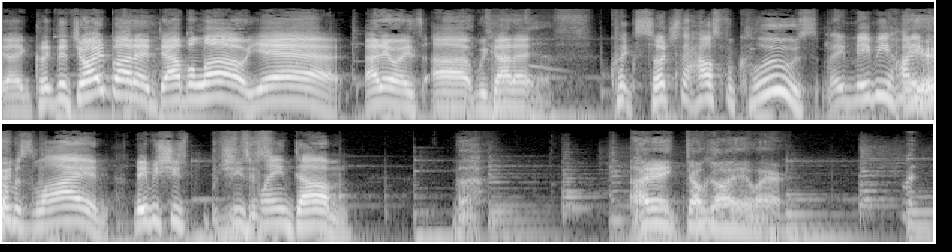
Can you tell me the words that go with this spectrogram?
uh, click the join button down below. Yeah. Anyways, uh, we gotta Detective. Quick search the house for clues. Maybe Honeycomb Dude. is lying. Maybe she's she's just- playing dumb. Honey, don't go anywhere. Where am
